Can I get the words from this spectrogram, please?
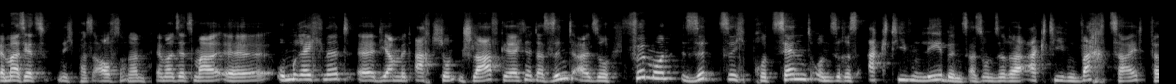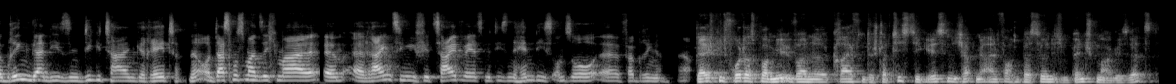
wenn man es jetzt, nicht pass auf, sondern wenn man es jetzt mal äh, umrechnet, äh, die haben mit acht Stunden Schlaf gerechnet, das sind also 75 Prozent unseres aktiven Lebens, also unserer aktiven Wachzeit, verbringen wir an diesen digitalen Geräten. Ne? Und das muss man sich mal ähm, reinziehen, wie viel Zeit wir jetzt mit diesen Handys und so äh, verbringen. Ja. ja, ich bin froh, dass bei mir über eine greifende Statistik ist und ich habe mir einfach einen persönlichen Benchmark gesetzt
